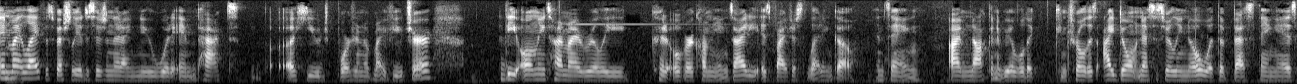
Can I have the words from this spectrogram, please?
in my mm-hmm. life, especially a decision that I knew would impact a huge portion of my future, the only time I really could overcome the anxiety is by just letting go and saying, I'm not going to be able to control this. I don't necessarily know what the best thing is.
